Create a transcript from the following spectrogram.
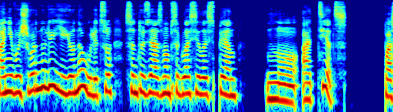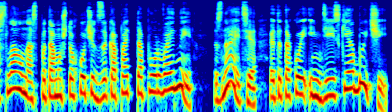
они вышвырнули ее на улицу», — с энтузиазмом согласилась Пен. «Но отец послал нас, потому что хочет закопать топор войны. Знаете, это такой индийский обычай».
